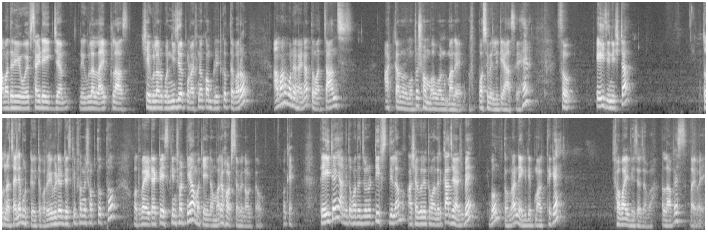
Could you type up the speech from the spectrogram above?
আমাদের এই ওয়েবসাইটে এক্সাম রেগুলার লাইভ ক্লাস সেগুলোর উপর নিজের পড়াশোনা কমপ্লিট করতে পারো, আমার মনে হয় না তোমার চান্স আটকানোর মতো সম্ভাবন মানে পসিবিলিটি আছে হ্যাঁ? সো এই জিনিসটা তোমরা চাইলে ভর্তি হইতে পারো। এই ভিডিওর ডেসক্রিপশনে সব তথ্য, অথবা এটা একটা স্ক্রিনশট নিয়ে আমাকে এই নাম্বারে হোয়াটসঅ্যাপে নক দাও ওকে তো এইটাই আমি তোমাদের জন্য টিপস দিলাম। আশা করি তোমাদের কাজে আসবে এবং তোমরা নেগেটিভ মার্ক থেকে সবাই বেঁচে যাবা। আল্লাহ হাফেজ বাই বাই।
